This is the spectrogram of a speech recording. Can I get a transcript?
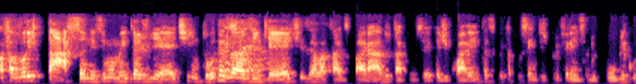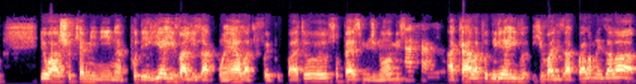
A favoritaça nesse momento é a Juliette. Em todas as enquetes, ela está disparado, está com cerca de 40%, 50% de preferência do público. Eu acho que a menina poderia rivalizar com ela, que foi pro quarto. Eu, eu sou péssimo de nomes. a Carla. A Carla poderia ri- rivalizar com ela, mas ela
